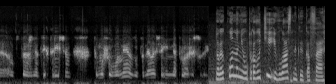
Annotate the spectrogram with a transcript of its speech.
е, обстеження цих тріщин, тому що вони зупинилися і не прогресують. Переконані у правоті і власники кафе.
